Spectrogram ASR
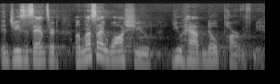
And Jesus answered, Unless I wash you, you have no part with me.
